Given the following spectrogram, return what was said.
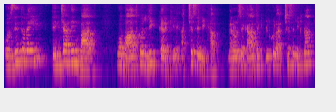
उस दिन तो नहीं, तीन चार दिन बाद वो बात को लिख करके अच्छे से लिखा। मैंने उनसे कहा था कि बिल्कुल अच्छे से लिखना,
